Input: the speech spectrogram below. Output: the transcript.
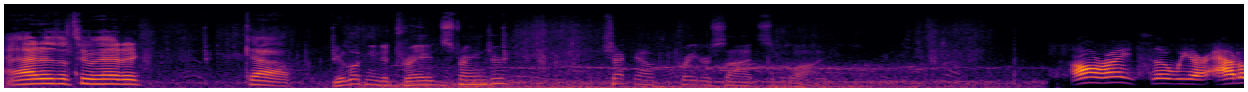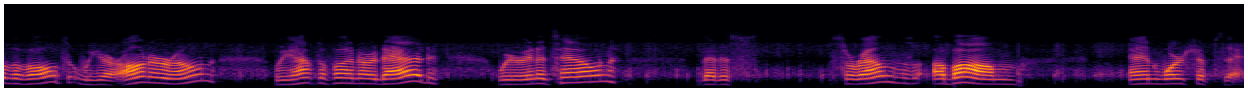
That is a two-headed cow. You're looking to trade, stranger? Check out Craterside Supply. Alright, so we are out of the vault. We are on our own. We have to find our dad. We're in a town that is surrounds a bomb and worships it.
